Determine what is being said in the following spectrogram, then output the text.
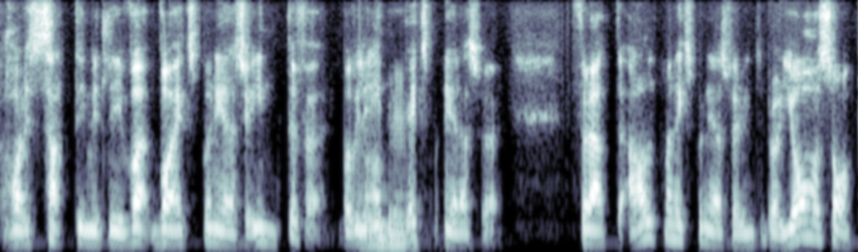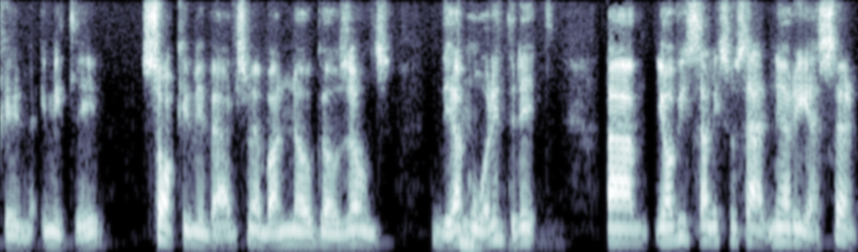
har det satt i mitt liv. Vad, vad exponeras jag inte för? Vad vill jag ja, inte exponeras för? För att allt man exponeras för är inte bra. Jag har saker i, i mitt liv, saker i min värld som är bara no-go zones. Jag mm. går inte dit. Um, jag har vissa liksom så här, när jag reser.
